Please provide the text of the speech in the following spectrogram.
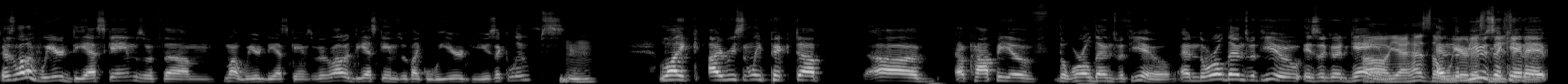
There's a lot of weird DS games with um not weird DS games, but there's a lot of DS games with like weird music loops. Mhm. Like I recently picked up uh a copy of The World Ends with You, and The World Ends with You is a good game. Oh yeah, it has the and the weirdest music, in it,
